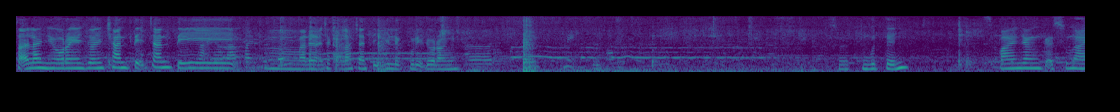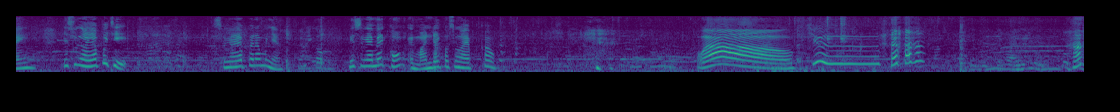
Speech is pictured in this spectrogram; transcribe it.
Masalahnya orang yang jual ni cantik-cantik. Hmm, ada nak cakap lah cantik gila kulit dia orang ni. So, tunggu. Sepanjang kat sungai. Ni sungai apa cik? Sungai apa namanya? Mekong. Ni sungai Mekong? Eh, mandai kau sungai apa kau? wow. Cuu. Hah?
